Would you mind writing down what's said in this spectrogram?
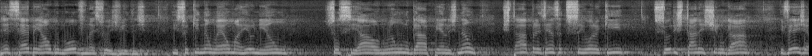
recebem algo novo nas suas vidas. Isso aqui não é uma reunião social, não é um lugar apenas, não Está a presença do Senhor aqui, Senhor está neste lugar. E veja,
